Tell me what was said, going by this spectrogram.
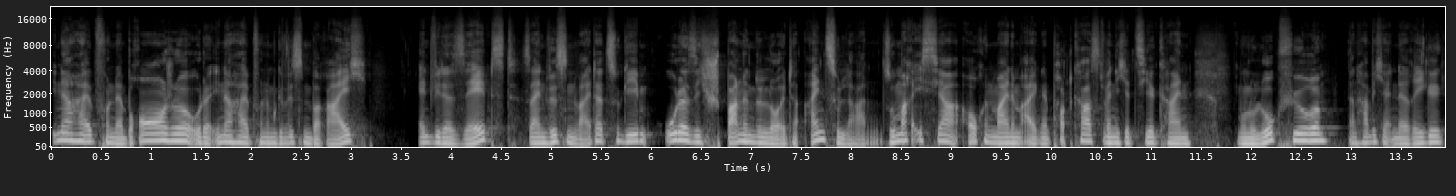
innerhalb von der Branche oder innerhalb von einem gewissen Bereich entweder selbst sein Wissen weiterzugeben oder sich spannende Leute einzuladen. So mache ich es ja auch in meinem eigenen Podcast. Wenn ich jetzt hier keinen Monolog führe, dann habe ich ja in der Regel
